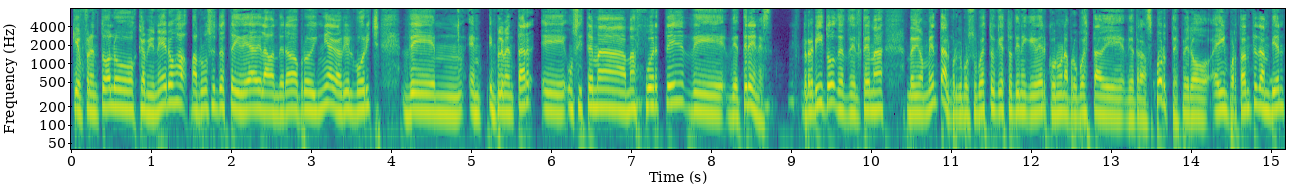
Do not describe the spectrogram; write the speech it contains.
que enfrentó a los camioneros a, a propósito de esta idea del abanderado pro dignidad, Gabriel Boric, de mm, em- implementar eh, un sistema más fuerte de, de trenes? Repito, desde el tema medioambiental, porque por supuesto que esto tiene que ver con una propuesta de, de transportes, pero es importante también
